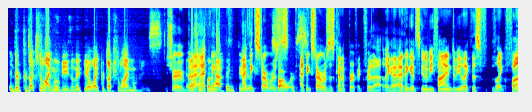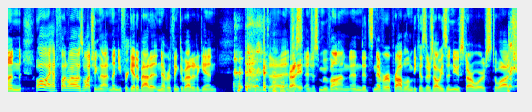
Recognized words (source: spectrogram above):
they're production line movies, and they feel like production line movies. sure, And that's what's going to happen to I think Star Wars. Star is, Wars. I think Star Wars is kind of perfect for that. Like, I, I think it's going to be fine to be like this, like fun. Oh, I had fun while I was watching that, and then you forget about it and never think about it again, and uh, and, right. just, and just move on. And it's never a problem because there's always a new Star Wars to watch,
